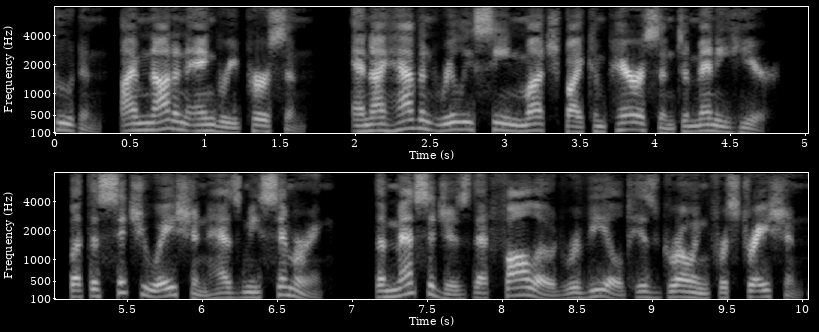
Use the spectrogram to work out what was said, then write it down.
Putin. I'm not an angry person. And I haven't really seen much by comparison to many here. But the situation has me simmering. The messages that followed revealed his growing frustration.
